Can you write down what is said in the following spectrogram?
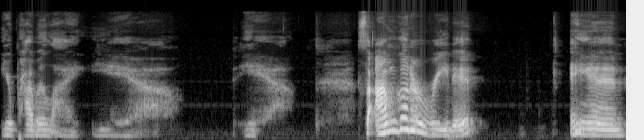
you're probably like, yeah, yeah. So I'm going to read it. And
